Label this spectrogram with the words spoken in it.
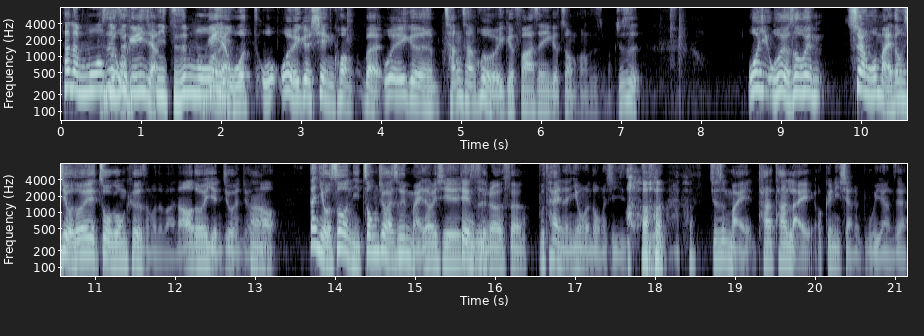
它的摸不是。我跟你讲，你只是摸。我跟你讲，我我我有一个现况，不，我有一个常常会有一个发生一个状况是什么？就是我我有时候会，虽然我买东西我都会做功课什么的嘛，然后都会研究很久，然后、嗯、但有时候你终究还是会买到一些电子垃圾不太能用的东西，就是、就是买它它来，我跟你想的不一样，这样，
